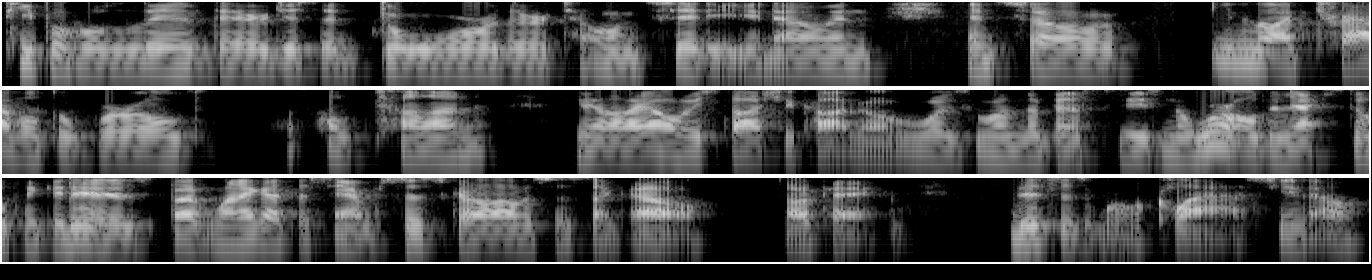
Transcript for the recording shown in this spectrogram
people who live there just adore their own city, you know. And and so even though I've traveled the world a ton, you know, I always thought Chicago was one of the best cities in the world, and I still think it is. But when I got to San Francisco, I was just like, oh, okay, this is world class, you know.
